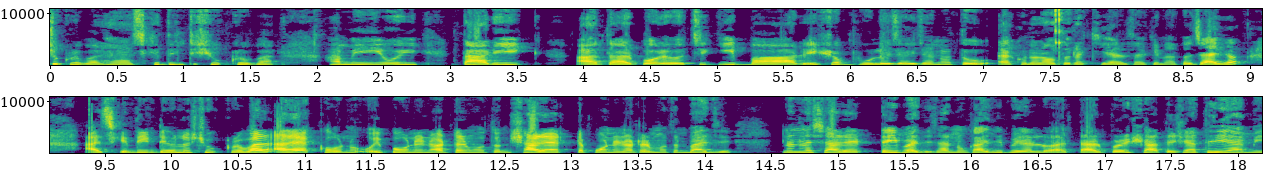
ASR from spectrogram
শুক্রবার। হ্যাঁ আজকের দিনটি শুক্রবার। আমি ওই তারিখ, আর তারপরে হচ্ছে কি বার এইসব ভুলে যাই, জানো তো? এখন আর অতটা খেয়াল থাকে না। তো যাই হোক, আজকের দিনটি হলো শুক্রবার, আর এখন ওই পৌনে নটার মতন, সাড়ে আটটা পৌনে নটার মতন বাজে। না না, সাড়ে আটটাই বাজে। সানু কাজে বেরালো আর তারপরে সাথে সাথেই আমি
